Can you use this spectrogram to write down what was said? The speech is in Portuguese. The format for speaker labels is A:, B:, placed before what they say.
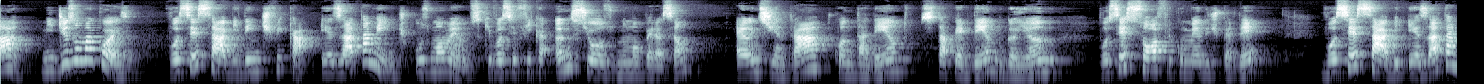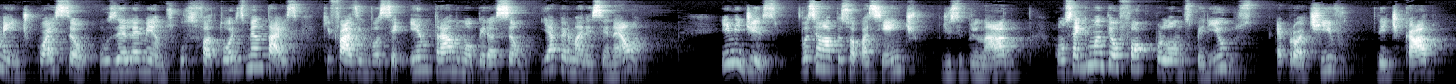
A: Olá, me diz uma coisa. Você sabe identificar exatamente os momentos que você fica ansioso numa operação? É antes de entrar, quando está dentro, se está perdendo, ganhando? Você sofre com medo de perder? Você sabe exatamente quais são os elementos, os fatores mentais que fazem você entrar numa operação e a permanecer nela? E me diz, você é uma pessoa paciente, disciplinado, consegue manter o foco por longos períodos? É proativo, dedicado?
